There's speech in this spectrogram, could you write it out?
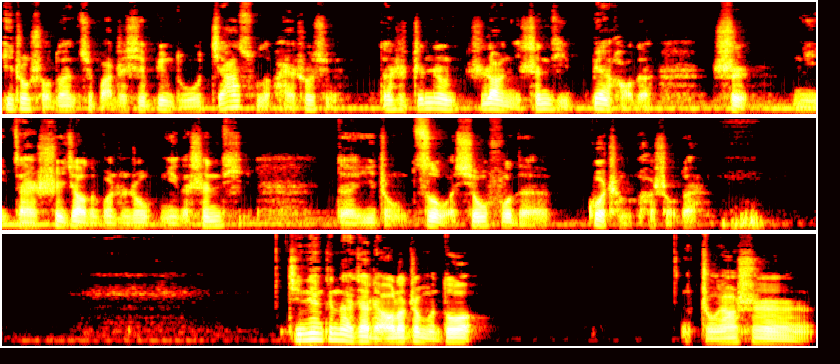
一种手段去把这些病毒加速的排出去，但是真正让你身体变好的是你在睡觉的过程中，你的身体的一种自我修复的过程和手段。今天跟大家聊了这么多，主要是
